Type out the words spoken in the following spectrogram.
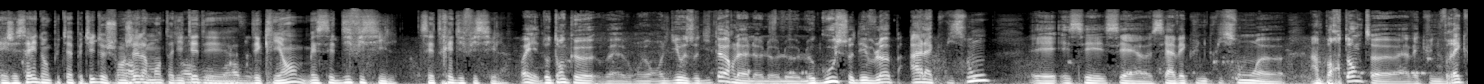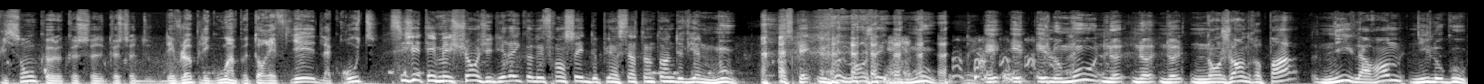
Et j'essaye donc petit à petit de changer Bravo, la mentalité bravo, des, bravo. des clients, mais c'est difficile. C'est très difficile. oui, d'autant que, on, le dit aux auditeurs, le, le- le- le goût se développe à la cuisson. Et, et c'est, c'est, euh, c'est avec une cuisson euh, importante, euh, avec une vraie cuisson, que, que, se, que se développent les goûts un peu torréfiés de la croûte. Si j'étais méchant, je dirais que les Français, depuis un certain temps, deviennent mous. Parce qu'ils veulent manger du mou. Et, et- et le mou ne, ne- ne- n'engendre pas ni l'arôme, ni le goût.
